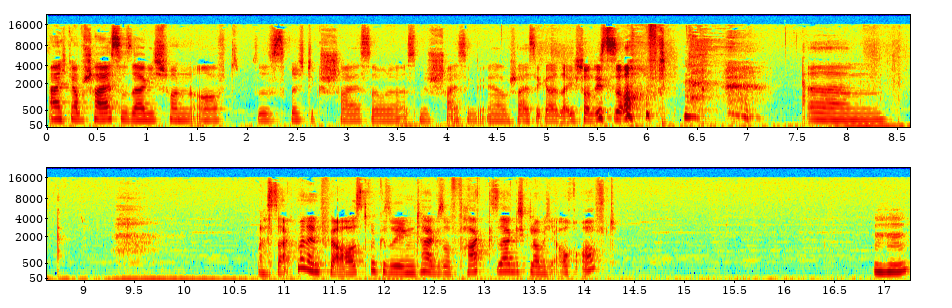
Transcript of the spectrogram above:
Ah, ich glaube, Scheiße sage ich schon oft. Das ist richtig scheiße oder ist mir scheißegal. Ja, scheißegal sage ich schon nicht so oft. ähm, was sagt man denn für Ausdrücke so jeden Tag? So fuck sage ich, glaube ich, auch oft. Mhm.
